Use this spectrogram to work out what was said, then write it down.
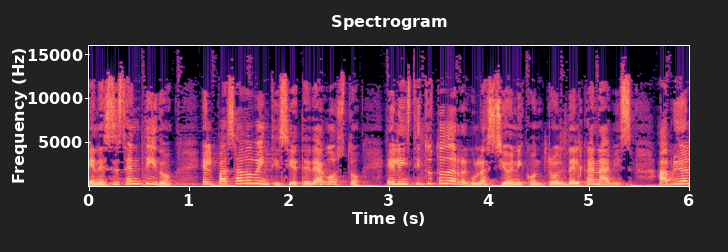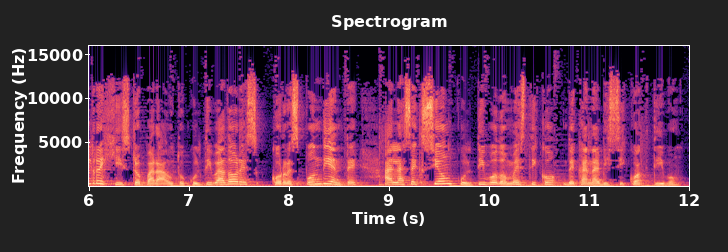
En ese sentido, el pasado 27 de agosto, el Instituto de Regulación y Control del Cannabis abrió el registro para autocultivadores correspondiente a la sección cultivo doméstico de cannabis psicoactivo.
